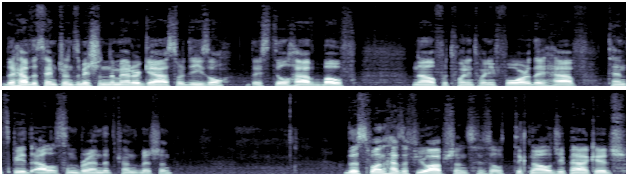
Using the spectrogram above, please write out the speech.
they have the same transmission no matter gas or diesel. They still have both. Now, for 2024, they have 10 speed Allison branded transmission. This one has a few options. It's a technology package,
